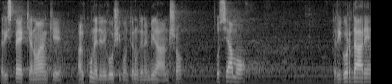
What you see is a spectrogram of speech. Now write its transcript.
rispecchiano anche alcune delle voci contenute nel bilancio, possiamo ricordare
